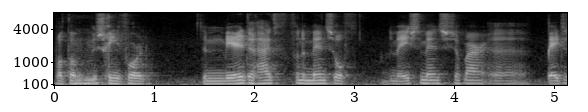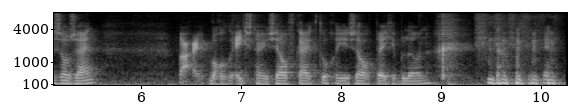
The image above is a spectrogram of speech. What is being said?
Wat dan Mhm. misschien voor de meerderheid van de mensen of de meeste mensen, zeg maar, eh, beter zal zijn. Maar je mag ook ethisch naar jezelf kijken, toch? En jezelf een beetje belonen.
